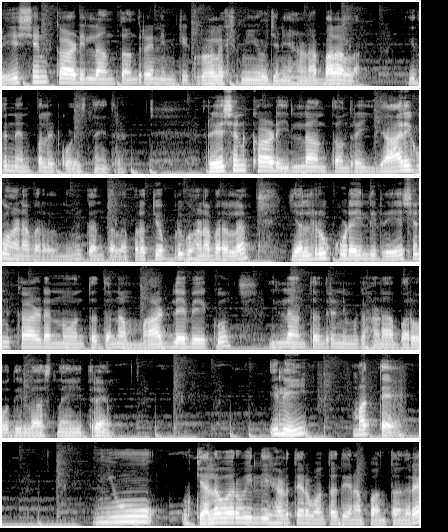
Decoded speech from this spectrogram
ರೇಷನ್ ಕಾರ್ಡ್ ಇಲ್ಲ ಅಂತಂದರೆ ನಿಮಗೆ ಗೃಹಲಕ್ಷ್ಮಿ ಯೋಜನೆ ಹಣ ಬರಲ್ಲ. ಇದನ್ನ ನೆನಪಲ್ಲಿ ಇಟ್ಕೊಳ್ಳಿ ಸ್ನೇಹಿತರೆ. ರೇಷನ್ ಕಾರ್ಡ್ ಇಲ್ಲ ಅಂತಂದರೆ ಯಾರಿಗೂ ಹಣ ಬರಲ್ಲ. ನಿಮ್ಗಂತಲ್ಲ ಪ್ರತಿಯೊಬ್ಬರಿಗೂ ಹಣ ಬರಲ್ಲ. ಎಲ್ಲರೂ ಕೂಡ ಇಲ್ಲಿ ರೇಷನ್ ಕಾರ್ಡ್ ಅನ್ನುವಂಥದ್ದನ್ನು ಮಾಡಲೇಬೇಕು. ಇಲ್ಲ ಅಂತಂದರೆ ನಿಮ್ಗೆ ಹಣ ಬರೋದಿಲ್ಲ ಸ್ನೇಹಿತರೆ. ಇಲ್ಲಿ ಮತ್ತೆ ನೀವು ಕೆಲವರು ಇಲ್ಲಿ ಹೇಳ್ತಾ ಇರುವಂಥದ್ದು ಏನಪ್ಪ ಅಂತಂದರೆ,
